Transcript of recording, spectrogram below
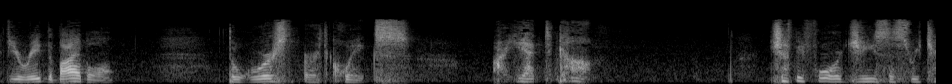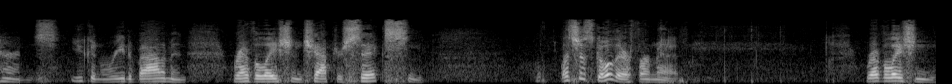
If you read the Bible, the worst earthquakes are yet to come just before Jesus returns. You can read about him in Revelation chapter 6. And let's just go there for a minute. Revelation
